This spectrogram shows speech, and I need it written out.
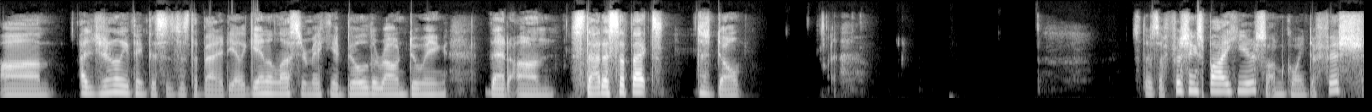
Um, I generally think this is just a bad idea. Again, unless you're making a build around doing that um, status effect, just don't. So there's a fishing spot here, so I'm going to fish.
